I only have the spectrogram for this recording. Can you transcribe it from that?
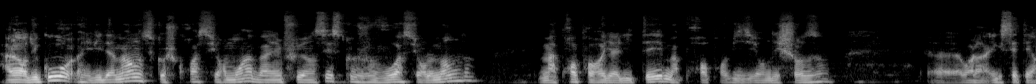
Alors du coup, évidemment, ce que je crois sur moi va influencer ce que je vois sur le monde, ma propre réalité, ma propre vision des choses, euh, voilà, etc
